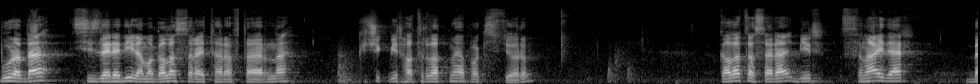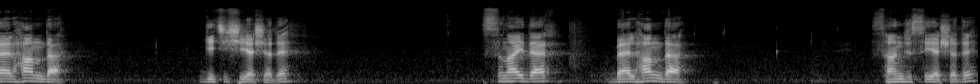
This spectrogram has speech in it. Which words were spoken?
Burada sizlere değil ama Galatasaray taraftarına küçük bir hatırlatma yapmak istiyorum. Galatasaray bir Snyder Belhanda geçişi yaşadı. Snyder Belhanda sancısı yaşadı.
